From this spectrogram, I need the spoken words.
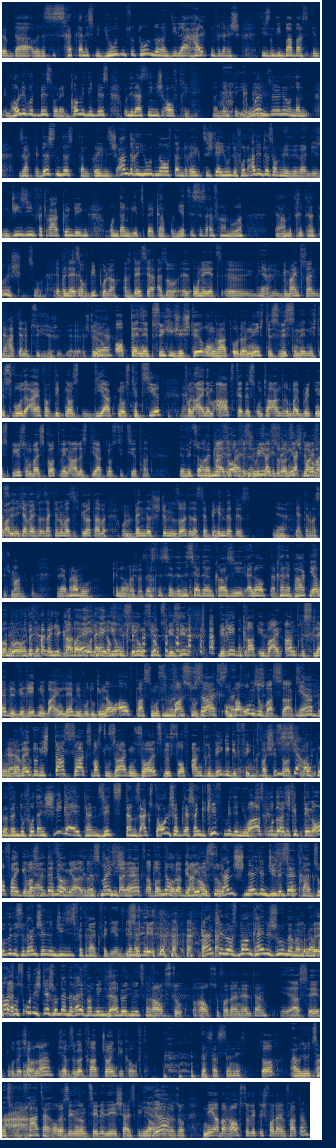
ähm, da, aber das ist, hat gar nichts mit Juden zu tun, sondern die halten vielleicht, die sind die Babas im, im Hollywood-Biss oder im Comedy-Biss und die lassen ihn nicht auftreten. Dann denkt er, ihr Hurensöhne, und dann sagt er das und das, dann regen sich andere Juden auf, dann regt sich der Jude von Adidas auf, nee, wir werden diesen Jeezy-Vertrag kündigen und dann geht's back up. Und jetzt ist es einfach nur, der Arme tritt gerade durch. So. Ja, aber der ist auch bipolar. Also der ist ja, also äh, ohne jetzt äh, Ja. gemeint zu sein, der hat ja eine psychische äh, Störung. Ja, ja. Ob der eine psychische Störung hat oder nicht, das wissen wir nicht. Das wurde einfach diagnostiziert von einem Arzt, der das unter anderem bei Britney Spears und weiß Gott wen alles diagnostiziert hat. Der wird doch bei mir. Also ob Ich- das ich- real ich- ist ich- oder ich nicht, nur, weiß man ich, nicht. ich, ich sagte nur, was ich gehört habe. Und wenn das stimmen sollte, dass der behindert ist, ja. ja, dann was will ich machen? Ja, bravo. Genau. Weißt das ist ja, dann ist ja dann quasi erlaubt. Da kann er parken. Ja, aber ohne Bro, Kann er hier gerade Aber hey, ohne hey, Jungs, Jungs, Jungs, wir sind, wir reden gerade über ein anderes Level. Wir reden über ein Level, wo du genau aufpassen musst, Nur, was, du sagst und warum du was sagst. Ja, Bro. Ja, und wenn du nicht das sagst, was du sagen sollst, wirst du auf andere Wege gefickt. Verstehst du, was ist ich ja auch, meine? Bruder, wenn du vor deinen Schwiegereltern sitzt, dann sagst du auch, ich habe gestern gekifft mit den Jungs. Was, Bruder, ich geb den Ohrfeige. Was Ja, will der genau. von mir, Alter? Das meine ich dein ja. Herz. Aber genau. Bruder, wir dann reden würdest du ganz schnell den? Jesus-Vertrag. So würdest du ganz schnell den Jesus-Vertrag verlieren. Genau ganz schnell, du hast morgen keine Schuhe mehr, mein Bruder. Barfuß und ich stehe schon deine Reife wegen diesem blöden Witz Rauchst du, rauchst du vor deinen Eltern? Ja, safe, Bruder. Ich habe ich hab sogar gerade Joint gekauft. Das hast du nicht. Doch? Aber du willst jetzt von der Vater Du hast rauchen. irgendeinen so einen CBD-Scheiß gekauft Ja. oder so. Nee, aber rauchst du wirklich vor deinem Vater?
